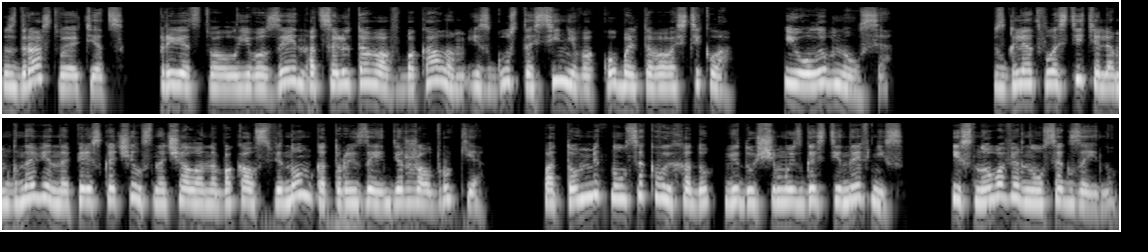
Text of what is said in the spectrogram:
«Здравствуй, отец», Приветствовал его Зейн, отсалютовав бокалом из густо синего кобальтового стекла. И улыбнулся. Взгляд властителя мгновенно перескочил сначала на бокал с вином, который Зейн держал в руке. Потом метнулся к выходу, ведущему из гостиной вниз. и снова вернулся к Зейну.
